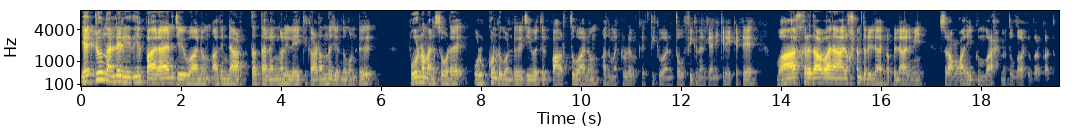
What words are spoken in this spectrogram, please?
ഏറ്റവും നല്ല രീതിയിൽ പാരായണം ചെയ്യുവാനും അതിന്റെ അർത്ഥ തലങ്ങളിലേക്ക് കടന്നു ചെന്നുകൊണ്ട് പൂർണ മനസ്സോടെ ഉൾക്കൊണ്ടുകൊണ്ട് ജീവിതത്തിൽ പകർത്തുവാനും അത് മറ്റുള്ളവർക്ക് എത്തിക്കുവാനും തോഫിക്ക് നൽകി അനുഗ്രഹിക്കട്ടെ. വാഹൃദാവാന അലഹമുല്ലാ റബുലാലമി അസ്സാം വലൈക്കും വാഹമത്തല്ലാഹി വാത്തു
